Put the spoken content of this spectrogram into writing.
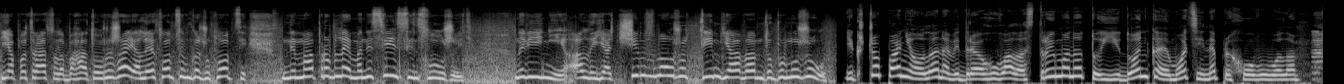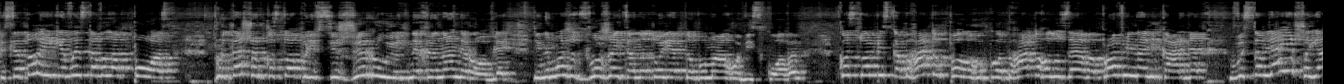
Я потратила багато грошей, але я хлопцям кажу, хлопці, нема проблем, мене свій син служить на війні, але я чим зможу, тим я вам допоможу. Якщо пані Олена відреагувала стримано, то її донька емоцій не приховувала. Після того, як я виставила пост про те, що в Костополі всі жирують, ні хрена не роблять і не можуть зложитися на туалетну бумагу військовим. Костопільська багато багатогалузева профільна лікарня виставляє, що я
